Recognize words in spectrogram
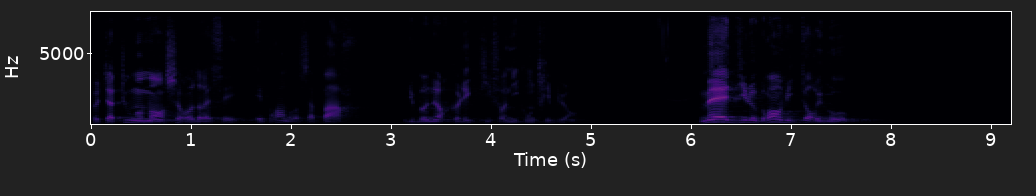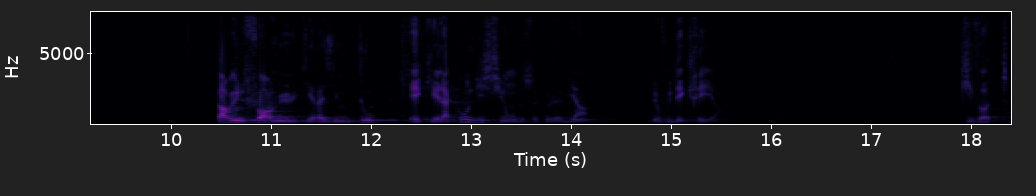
peut à tout moment se redresser et prendre sa part du bonheur collectif en y contribuant. Mais, dit le grand Victor Hugo, par une formule qui résume tout et qui est la condition de ce que je viens de vous décrire, qui vote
